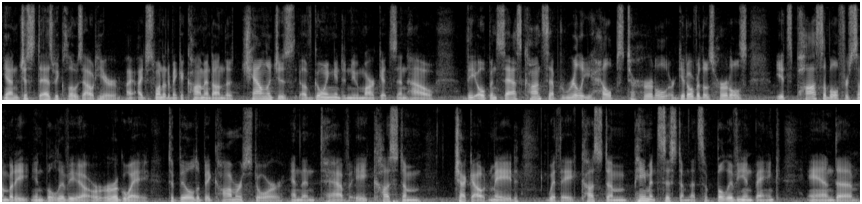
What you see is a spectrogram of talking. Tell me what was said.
Yeah, and just as we close out here, I, I just wanted to make a comment on the challenges of going into new markets and how the open SaaS concept really helps to hurdle or get over those hurdles. It's possible for somebody in Bolivia or Uruguay to build a big commerce store and then to have a custom checkout made with a custom payment system that's a Bolivian bank and um,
